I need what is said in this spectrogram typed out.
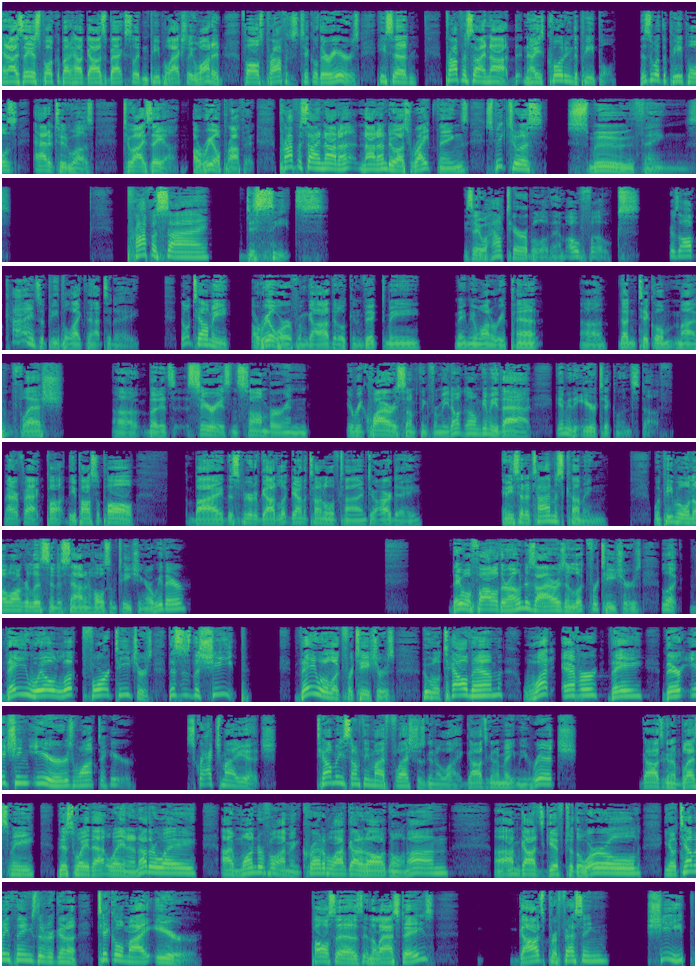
And Isaiah spoke about how God's backslidden people actually wanted false prophets to tickle their ears. He said, prophesy not. Now he's quoting the people. This is what the people's attitude was to Isaiah, a real prophet. Prophesy not, uh, not unto us right things. Speak to us smooth things. Prophesy deceits. You say, well, how terrible of them. Oh, folks, there's all kinds of people like that today. Don't tell me a real word from God that'll convict me, make me want to repent, uh, doesn't tickle my flesh, uh, but it's serious and somber and it requires something from me. Don't, don't give me that. Give me the ear tickling stuff. Matter of fact, Paul, the apostle Paul, by the Spirit of God, looked down the tunnel of time to our day and he said, a time is coming when people will no longer listen to sound and wholesome teaching. Are we there? They will follow their own desires and look for teachers. Look, they will look for teachers. This is the sheep. They will look for teachers who will tell them whatever they, their itching ears want to hear. Scratch my itch. Tell me something my flesh is going to like. God's going to make me rich. God's going to bless me this way, that way, and another way. I'm wonderful. I'm incredible. I've got it all going on. Uh, I'm God's gift to the world. You know, tell me things that are going to tickle my ear. Paul says in the last days, God's professing sheep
